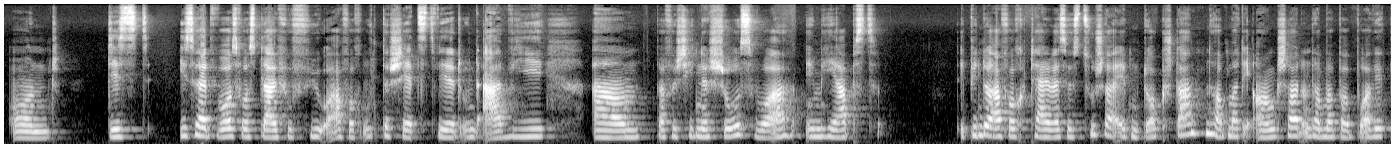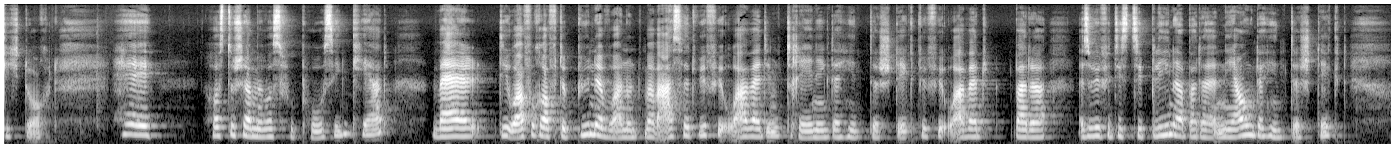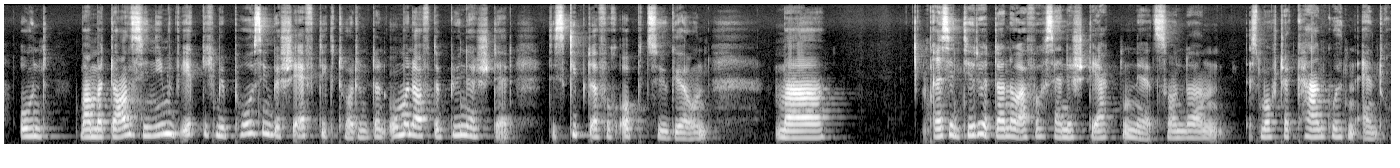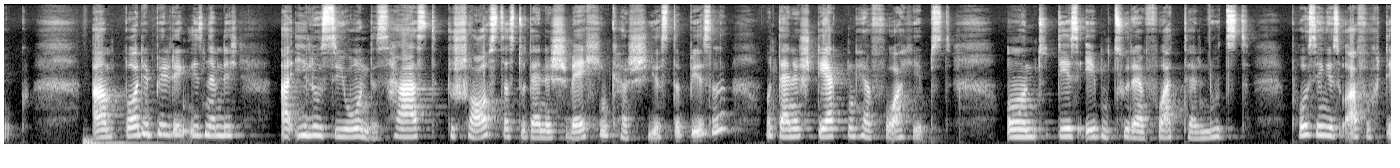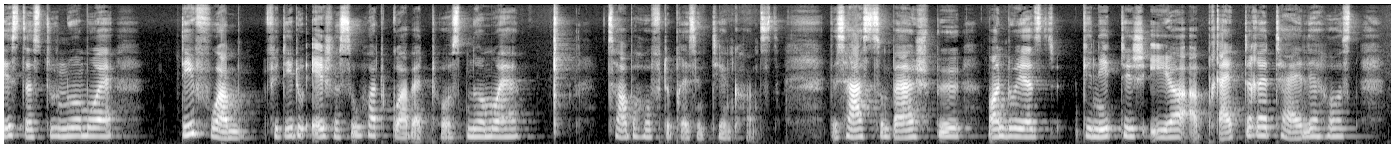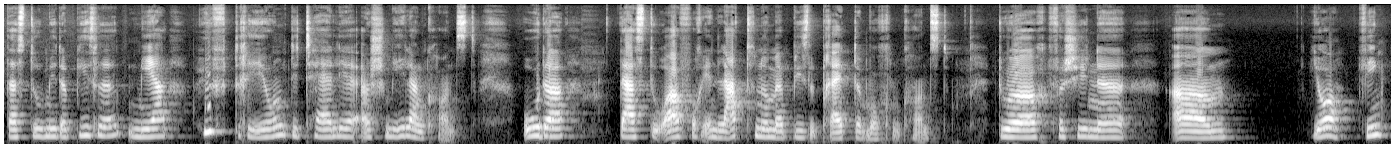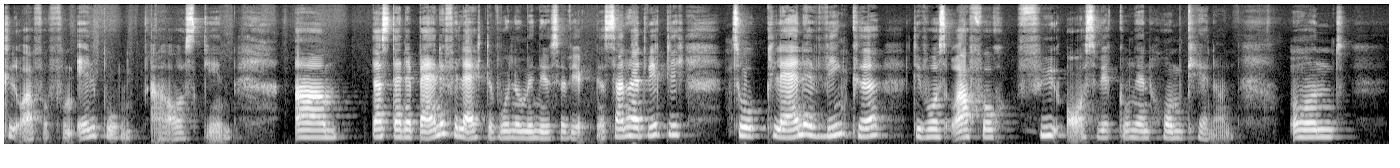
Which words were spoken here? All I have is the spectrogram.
Und das ist halt was, was glaube ich von viel einfach unterschätzt wird und auch wie ähm, bei verschiedenen Shows war im Herbst ich bin da einfach teilweise als Zuschauer eben da gestanden, habe mir die angeschaut und habe mir bei paar wirklich gedacht, hey, hast du schon mal was von Posing gehört? Weil die einfach auf der Bühne waren und man weiß halt, wie viel Arbeit im Training dahinter steckt, wie viel Arbeit bei der, also wie viel Disziplin auch bei der Ernährung dahinter steckt. Und wenn man dann sich nicht wirklich mit Posing beschäftigt hat und dann oben auf der Bühne steht, das gibt einfach Abzüge und man präsentiert halt dann auch einfach seine Stärken nicht, sondern es macht halt keinen guten Eindruck. Ähm, Bodybuilding ist nämlich eine Illusion. Das heißt, du schaust, dass du deine Schwächen kaschierst ein bisschen und deine Stärken hervorhebst und das eben zu deinem Vorteil nutzt. Posing ist einfach das, dass du nur mal die Form, für die du eh schon so hart gearbeitet hast, nur mal zauberhafter präsentieren kannst. Das heißt zum Beispiel, wenn du jetzt genetisch eher breitere Teile hast, dass du mit ein bisschen mehr Hüftdrehung die Taille erschmälern kannst. Oder dass du einfach in Latt nur ein bisschen breiter machen kannst. Durch verschiedene ähm, ja, Winkel einfach vom Ellbogen ausgehen. Ähm, dass deine Beine vielleicht voluminöser wirken. Es sind halt wirklich so kleine Winkel, die was einfach viel Auswirkungen haben können. Und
